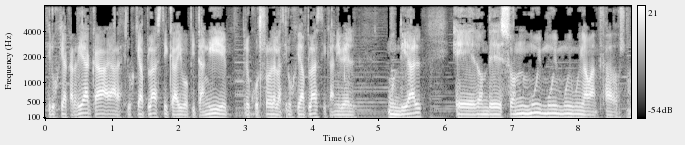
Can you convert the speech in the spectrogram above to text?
cirugía cardíaca, la cirugía plástica, Ivo Pitangui, precursor de la cirugía plástica a nivel mundial, eh, donde son muy, muy, muy, muy avanzados. ¿no?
